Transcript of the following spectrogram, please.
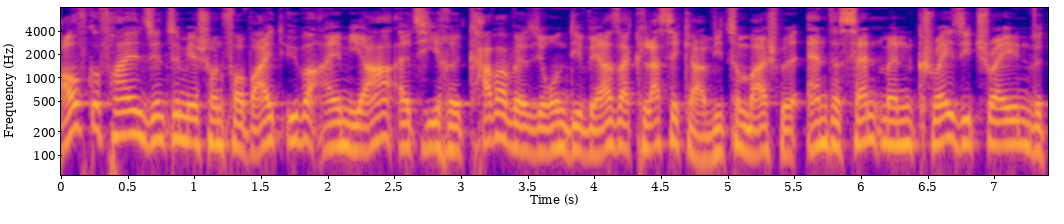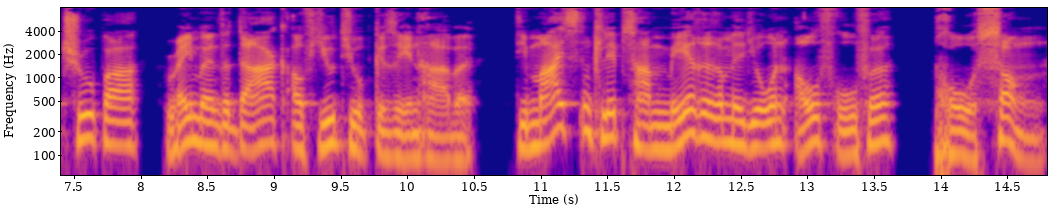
Aufgefallen sind sie mir schon vor weit über einem Jahr, als ich ihre Coverversion diverser Klassiker wie zum Beispiel Enter Sandman, Crazy Train, The Trooper, Rainbow in the Dark auf YouTube gesehen habe. Die meisten Clips haben mehrere Millionen Aufrufe pro Song.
